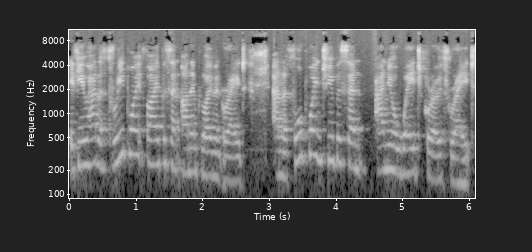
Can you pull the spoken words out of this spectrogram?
if you had a 3.5% unemployment rate and a 4.2% annual wage growth rate,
